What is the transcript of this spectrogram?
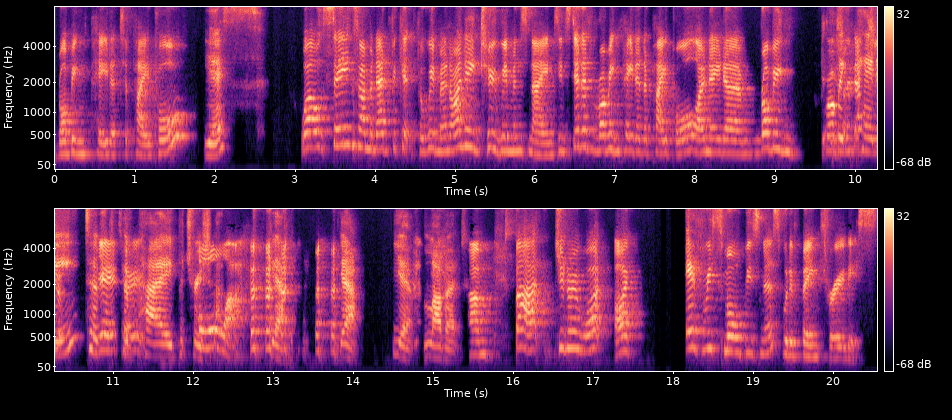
robbing Peter to pay Paul. Yes. Well, seeing as I'm an advocate for women, I need two women's names. Instead of robbing Peter to pay Paul, I need a robbing robbing so Penny to, yeah, to pay Patricia. Paula. yeah. Yeah. Yeah. Love it. Um, but do you know what? I every small business would have been through this.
